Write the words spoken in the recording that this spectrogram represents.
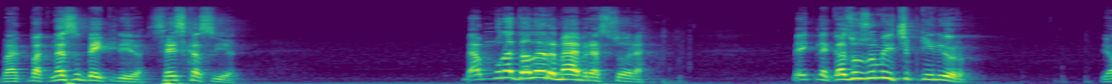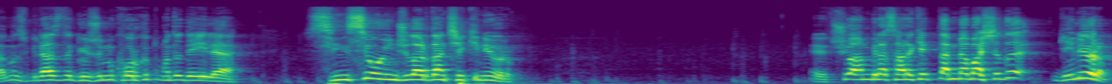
Bak bak nasıl bekliyor. Ses kasıyor. Ben buna dalarım ha biraz sonra. Bekle gazozumu içip geliyorum. Yalnız biraz da gözümü korkutmadı değil ha. Sinsi oyunculardan çekiniyorum. Evet şu an biraz hareketlenme başladı. Geliyorum.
